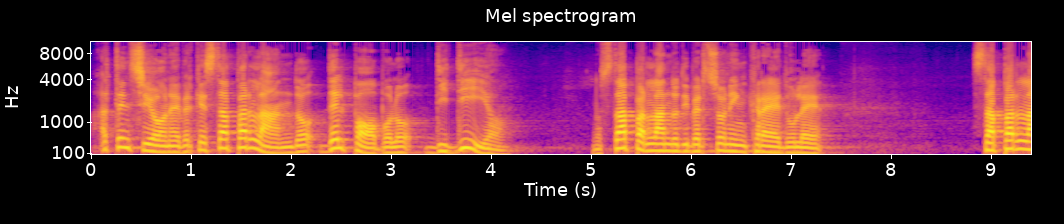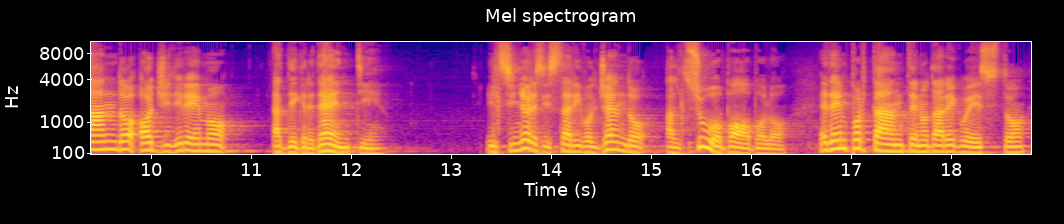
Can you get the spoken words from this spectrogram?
Attenzione perché sta parlando del popolo di Dio, non sta parlando di persone incredule, sta parlando, oggi diremo, a dei credenti. Il Signore si sta rivolgendo al suo popolo ed è importante notare questo.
